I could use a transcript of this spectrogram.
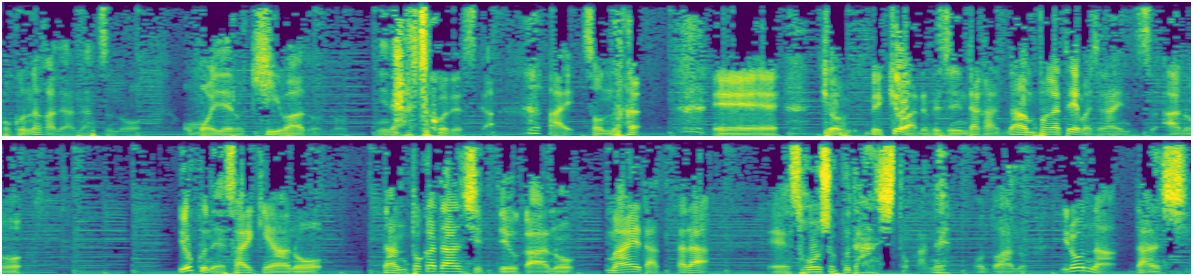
僕の中では夏の思い出のキーワードのになるとこですが、はい、そんな、えー、今日、で今日はね別にだからナンパがテーマじゃないんです。あの、よくね、最近あの、なんとか男子っていうか、あの、前だったら、えー、装飾男子とかね、本当あの、いろんな男子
